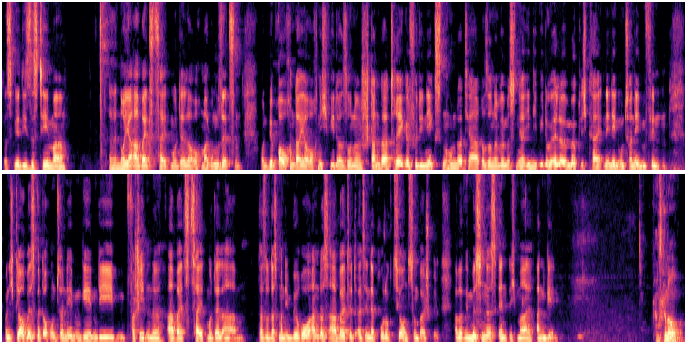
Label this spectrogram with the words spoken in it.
dass wir dieses Thema neue Arbeitszeitmodelle auch mal umsetzen. Und wir brauchen da ja auch nicht wieder so eine Standardregel für die nächsten 100 Jahre, sondern wir müssen ja individuelle Möglichkeiten in den Unternehmen finden. Und ich glaube, es wird auch Unternehmen geben, die verschiedene Arbeitszeitmodelle haben. Also, dass man im Büro anders arbeitet als in der Produktion zum Beispiel. Aber wir müssen es endlich mal angehen. Ganz genau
